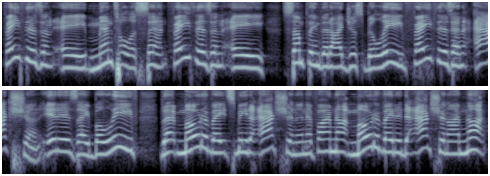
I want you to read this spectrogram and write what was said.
faith isn't a mental assent. Faith isn't a something that I just believe. Faith is an action. It is a belief that motivates me to action. And if I'm not motivated to action, I'm not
